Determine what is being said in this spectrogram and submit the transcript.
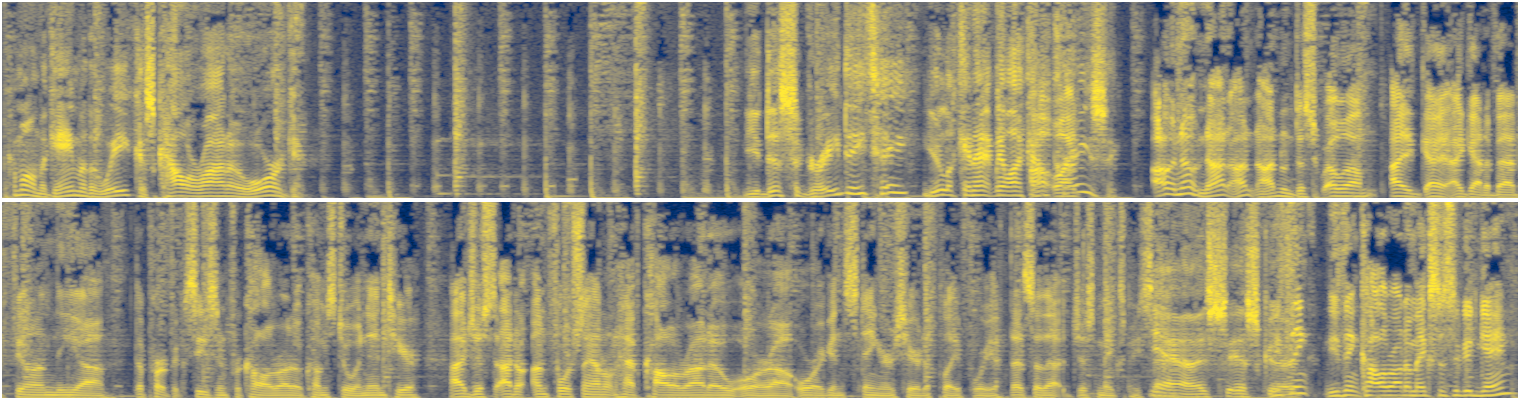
come on. The game of the week is Colorado, Oregon. You disagree, DT? You're looking at me like I'm Oh, crazy. Oh no, not I, I don't disagree. Well, I, I I got a bad feeling the uh, the perfect season for Colorado comes to an end here. I just I don't unfortunately I don't have Colorado or uh, Oregon Stingers here to play for you. That so that just makes me sad. yeah, it's it's good. You think you think Colorado makes this a good game?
